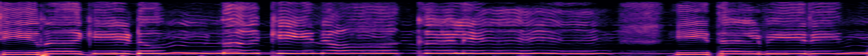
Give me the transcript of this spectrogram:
ചിറകിടുന്ന കിനാക്കളിൽ ഇതൾ വിരിഞ്ഞ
